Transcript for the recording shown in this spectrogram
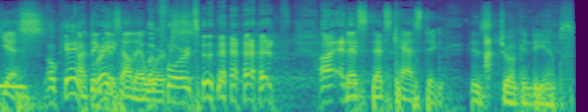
Yes. Okay. I think great. that's how that Look works. forward to that. Uh, and That's then that's casting his drunken DMs.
